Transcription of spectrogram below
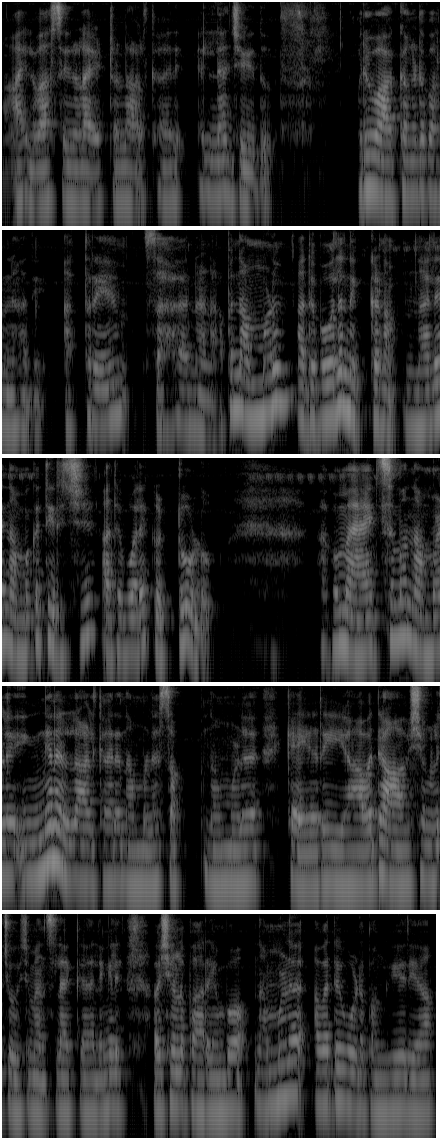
അയൽവാസികളായിട്ടുള്ള ആൾക്കാർ എല്ലാം ചെയ്തു. ഒരു വാക്ക് വാക്കങ്ങോട്ട് പറഞ്ഞാൽ മതി. അത്രയും സഹകരണമാണ് അപ്പം നമ്മളും അതുപോലെ നിൽക്കണം എന്നാലേ നമുക്ക് തിരിച്ച് അതുപോലെ കിട്ടുള്ളൂ. അപ്പം മാക്സിമം നമ്മൾ ഇങ്ങനെയുള്ള ആൾക്കാരെ നമ്മൾ സപ് നമ്മൾ കെയർ ചെയ്യുക അവരുടെ ആവശ്യങ്ങൾ ചോദിച്ച് മനസ്സിലാക്കുക. അല്ലെങ്കിൽ ആവശ്യങ്ങൾ പറയുമ്പോൾ നമ്മൾ അവരുടെ കൂടെ പങ്കുചേരുക.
